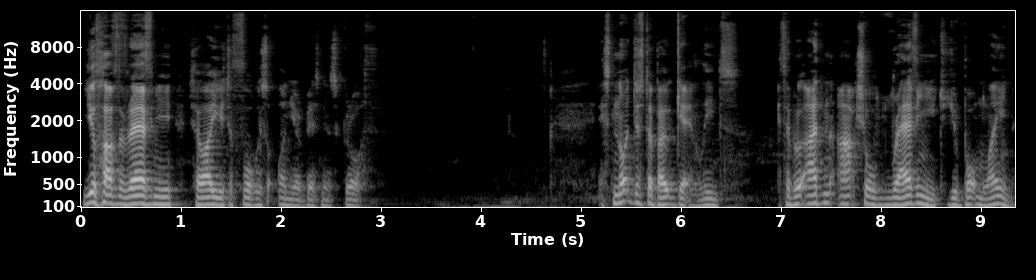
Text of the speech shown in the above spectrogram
you'll have the revenue to allow you to focus on your business growth. It's not just about getting leads, it's about adding actual revenue to your bottom line.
